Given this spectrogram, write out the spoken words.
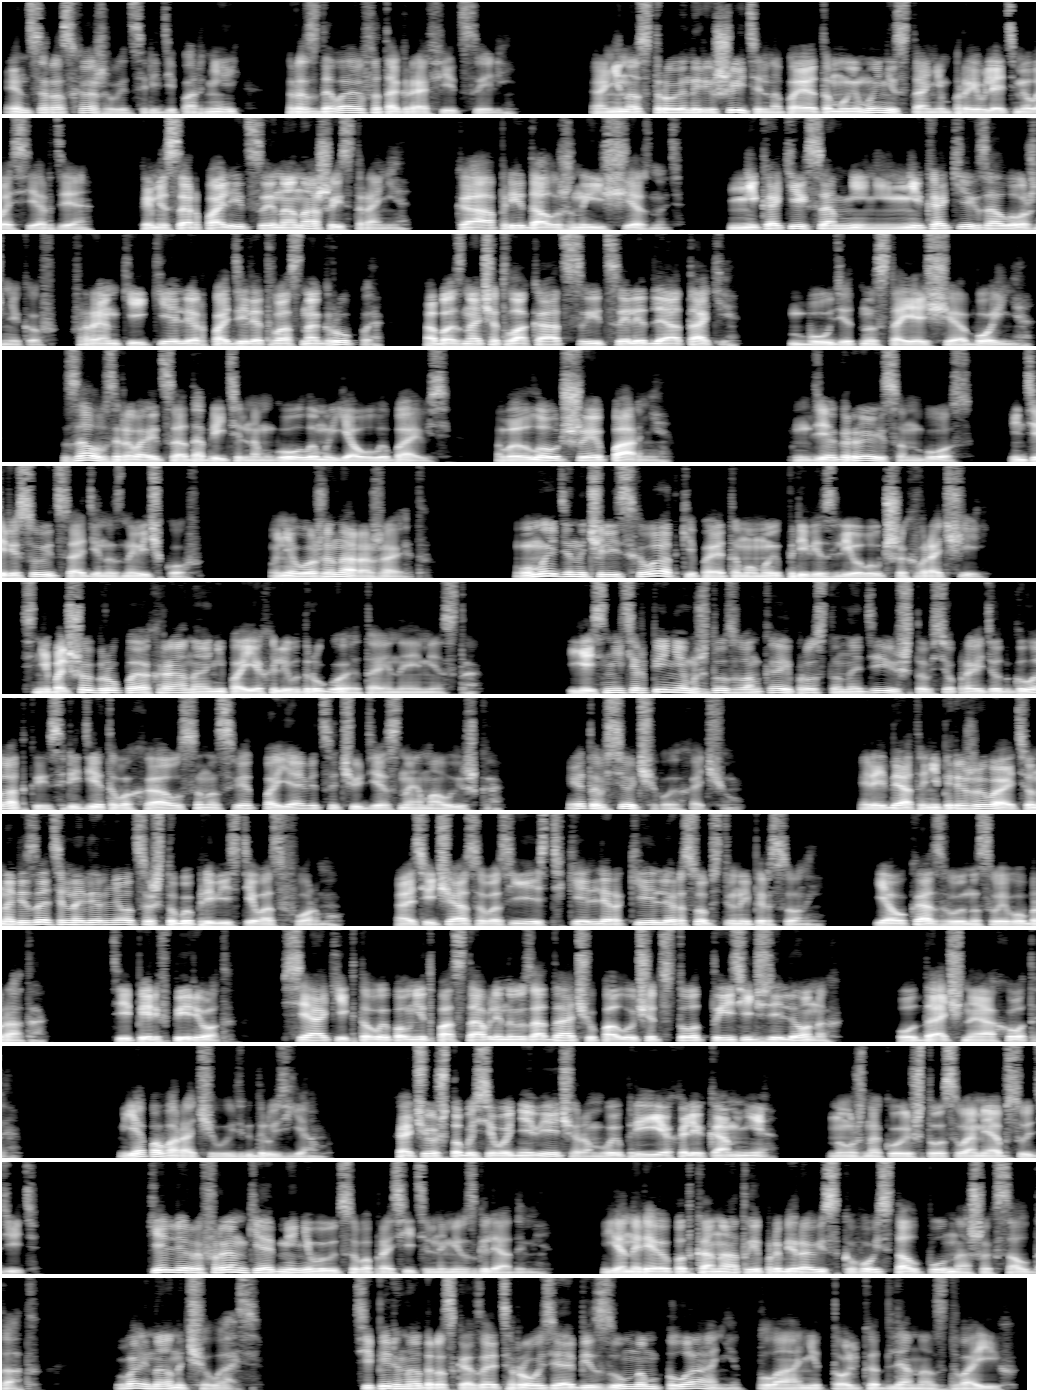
Энца расхаживает среди парней, раздавая фотографии целей. Они настроены решительно, поэтому и мы не станем проявлять милосердие. Комиссар полиции на нашей стороне. Капри должны исчезнуть. Никаких сомнений, никаких заложников. Фрэнки и Келлер поделят вас на группы, обозначат локации и цели для атаки. Будет настоящая бойня. Зал взрывается одобрительным гулом, и я улыбаюсь. Вы лучшие парни. Где Грейсон, босс? Интересуется один из новичков. У него жена рожает. У Мэдди начались схватки, поэтому мы привезли лучших врачей. С небольшой группой охраны они поехали в другое тайное место. Я с нетерпением жду звонка и просто надеюсь, что все пройдет гладко, и среди этого хаоса на свет появится чудесная малышка. Это все, чего я хочу. Ребята, не переживайте, он обязательно вернется, чтобы привести вас в форму. А сейчас у вас есть Келлер-Киллер собственной персоной. Я указываю на своего брата. Теперь вперед. Всякий, кто выполнит поставленную задачу, получит 100 тысяч зеленых. Удачной охоты. Я поворачиваюсь к друзьям. Хочу, чтобы сегодня вечером вы приехали ко мне. Нужно кое-что с вами обсудить». Келлер и Фрэнки обмениваются вопросительными взглядами. Я ныряю под канаты и пробираюсь сквозь толпу наших солдат. Война началась. Теперь надо рассказать Розе о безумном плане, плане только для нас двоих.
